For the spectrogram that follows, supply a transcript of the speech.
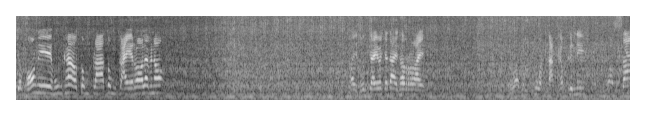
เจ้าของนี่หุงข้าวต้มปลาต้มไก่รอแล้วพี่น้อง ไม่สนใจว่าจะได้เท่าไหรแต่ว่าต้องตรวจหนักครับคืนนี้ว่าซา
